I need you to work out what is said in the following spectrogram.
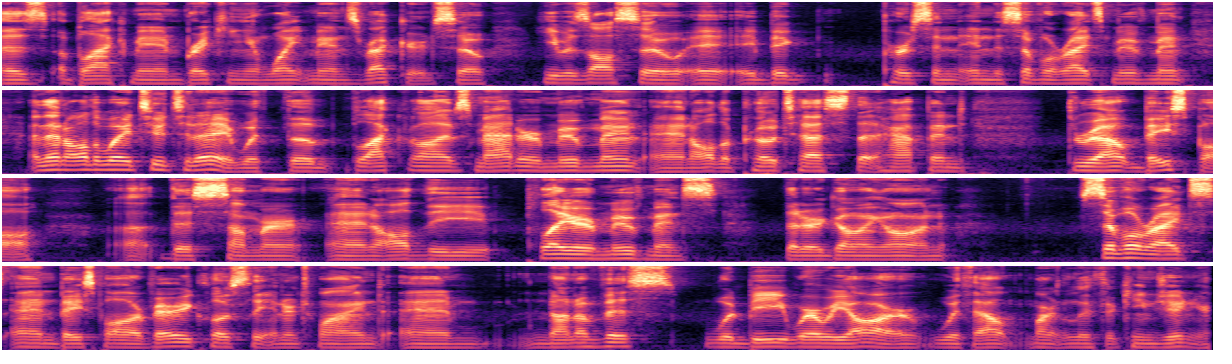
as a black man breaking a white man's record. So he was also a, a big person in the civil rights movement, and then all the way to today with the Black Lives Matter movement and all the protests that happened throughout baseball uh, this summer and all the player movements that are going on. Civil rights and baseball are very closely intertwined, and none of this would be where we are without Martin Luther King Jr.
